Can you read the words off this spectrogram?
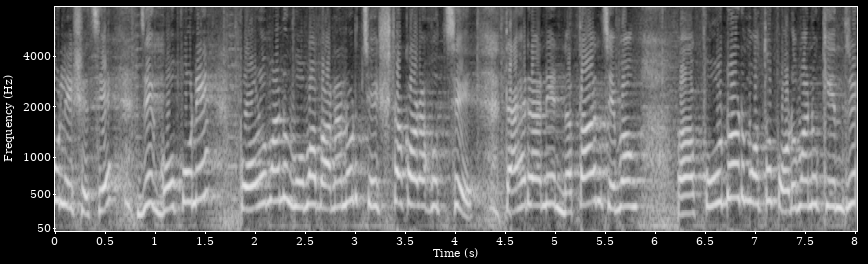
বলে এসেছে যে গোপনে পরমাণু বোমা বানানোর চেষ্টা করা হচ্ছে। তেহরানের নাতাঞ্জ এবং ফোর্ডোর মতো পরমাণু কেন্দ্রে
